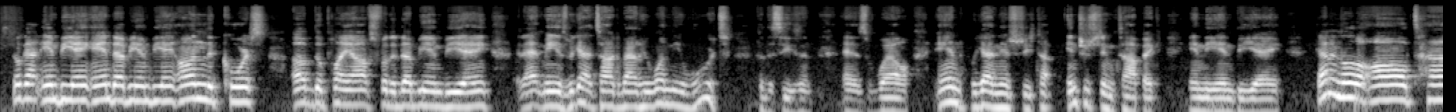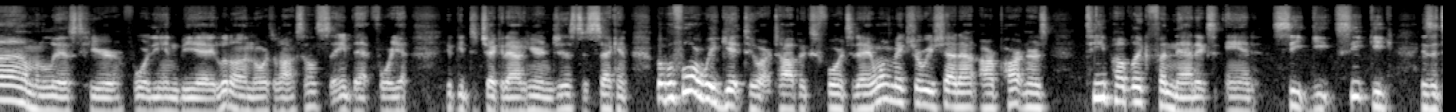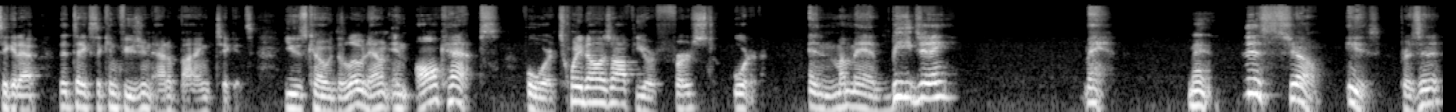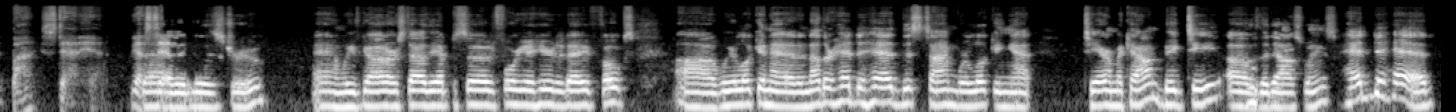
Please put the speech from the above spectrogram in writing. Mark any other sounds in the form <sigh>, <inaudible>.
Still got NBA and WNBA on the course of the playoffs for the WNBA. That means we got to talk about who won the awards for the season as well. And we got an interesting, interesting topic in the NBA. Got a little all-time list here for the NBA. A little unorthodox. I'll save that for you. You'll get to check it out here in just a second. But before we get to our topics for today, I want to make sure we shout out our partners, TeePublic, Fanatics, and SeatGeek. SeatGeek is a ticket app that takes the confusion out of buying tickets. Use code the lowdown in all caps for $20 off your first order. And my man BJ, man, Man, this show is presented by StatHead. We got that Stat it is true. And we've got our stat of the episode for you here today, folks. Uh, we're looking at another head-to-head. This time we're looking at Teaira McCowan, Big T of the Dallas Wings, head-to-head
